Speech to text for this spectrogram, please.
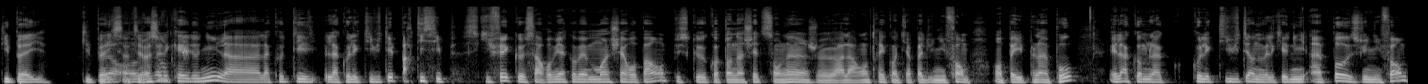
Qui paye? Qui paye C'est en intéressant. Nouvelle-Calédonie, la, la collectivité participe, ce qui fait que ça revient quand même moins cher aux parents, puisque quand on achète son linge à la rentrée, quand il n'y a pas d'uniforme, on paye plein pot. Et là, comme la collectivité en Nouvelle-Calédonie impose l'uniforme,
